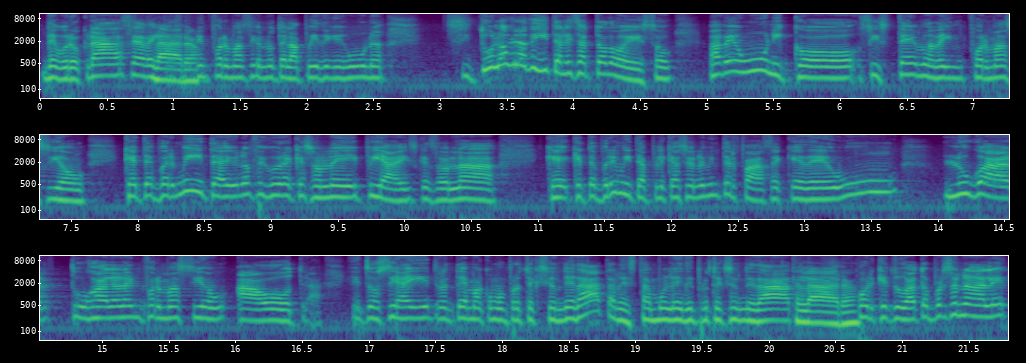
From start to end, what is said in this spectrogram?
de burocracia, de Claro. que la información no te la piden en una. Si tú logras digitalizar todo eso, va a haber un único sistema de información que te permite, hay una figura que son las APIs, que son la, que, que te permite aplicaciones de interfaces que de un lugar tú jalas la información a otra. Entonces ahí entra el tema como protección de datos, necesitamos ley de protección de datos. Claro. Porque tus datos personales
